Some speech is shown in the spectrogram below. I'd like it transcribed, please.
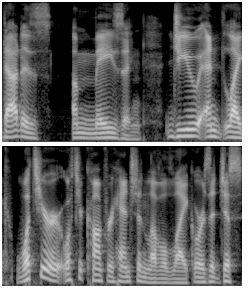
That is amazing. Do you and like what's your what's your comprehension level like or is it just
